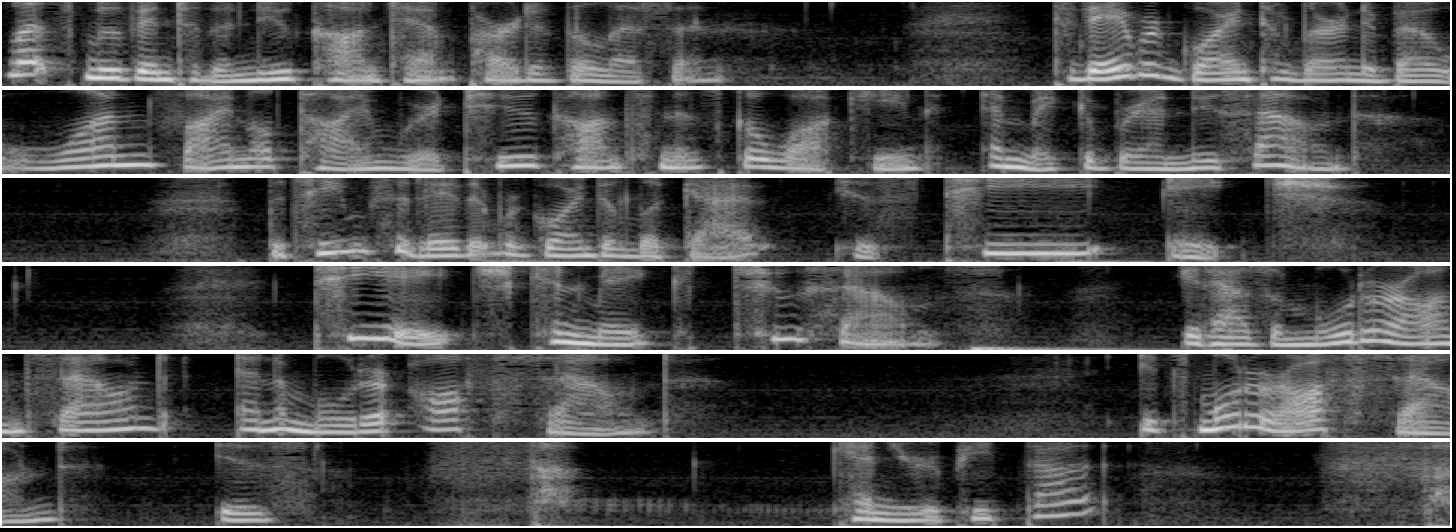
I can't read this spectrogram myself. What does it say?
Let's move into the new content part of the lesson. Today we're going to learn about one final time where two consonants go walking and make a brand new sound. The team today that we're going to look at is TH. TH can make two sounds. It has a motor on sound and a motor off sound. Its motor off sound is th. Can you repeat that? Th.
